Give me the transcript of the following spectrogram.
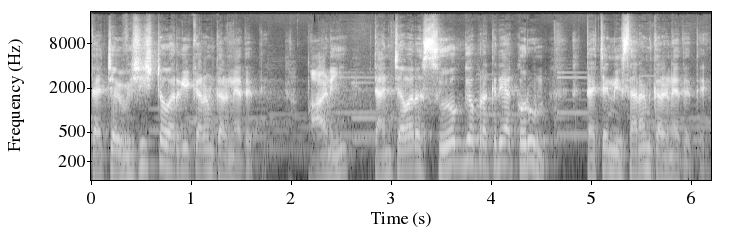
त्याचे विशिष्ट वर्गीकरण करण्यात येते आणि त्यांच्यावर सुयोग्य प्रक्रिया करून त्याचे निसारण करण्यात येते.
